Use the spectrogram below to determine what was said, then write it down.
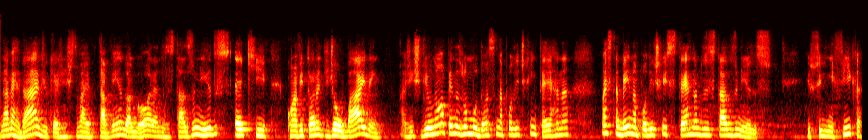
Na verdade, o que a gente vai estar tá vendo agora nos Estados Unidos é que, com a vitória de Joe Biden, a gente viu não apenas uma mudança na política interna, mas também na política externa dos Estados Unidos. Isso significa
